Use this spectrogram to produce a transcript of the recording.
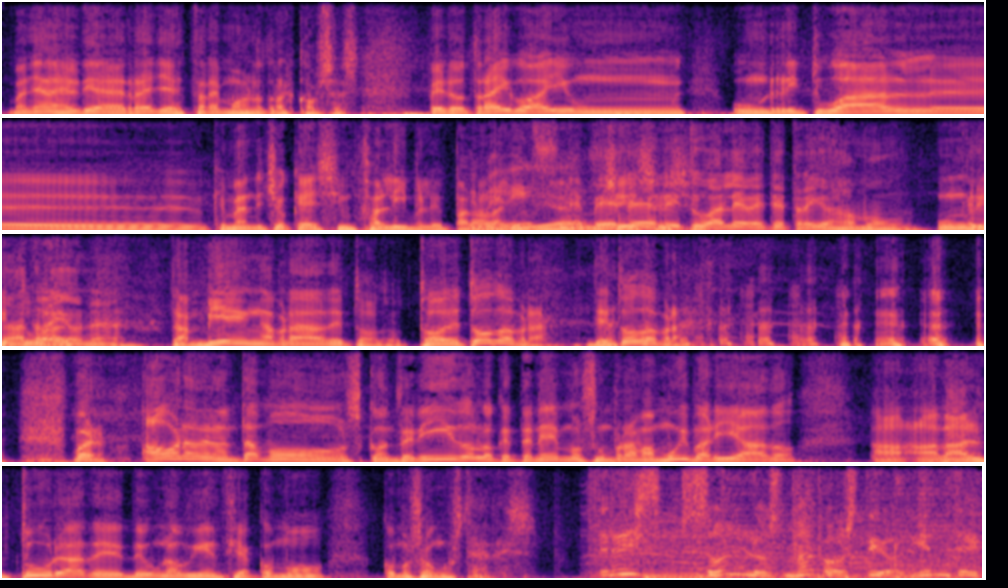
mañana es el Día de Reyes, estaremos en otras cosas. Pero traigo ahí un, ritual eh, que me han dicho que es infalible para la lluvia. ¿eh? En vez de ritual le vete traído jamón. Un ritual. nada. También habrá de todo. Todo de todo habrá. De todo habrá. bueno, ahora adelantamos contenido, lo que tenemos, un programa muy variado, a, la altura de, una audiencia como, como son ustedes. Tres son los magos de Oriente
